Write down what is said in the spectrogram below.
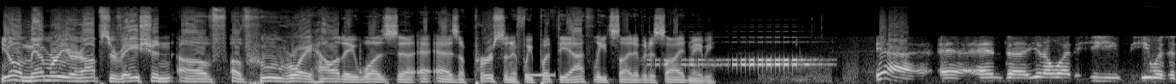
you know a memory or an observation of of who Roy Halladay was uh, as a person. If we put the athlete side of it aside, maybe. Yeah, and uh, you know what? He he was a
